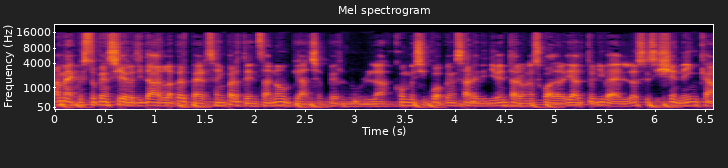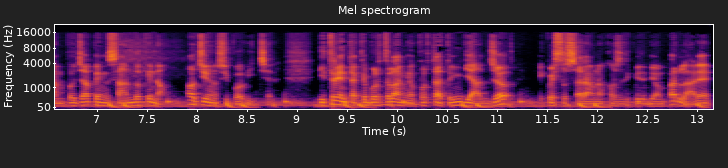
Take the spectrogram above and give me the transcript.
A me questo pensiero di darla per persa in partenza non piace per nulla. Come si può pensare di diventare una squadra di alto livello se si scende in campo già pensando che no, oggi non si può vincere? I 30 che Bortolami ha portato in viaggio, e questo sarà una cosa di cui dobbiamo parlare,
